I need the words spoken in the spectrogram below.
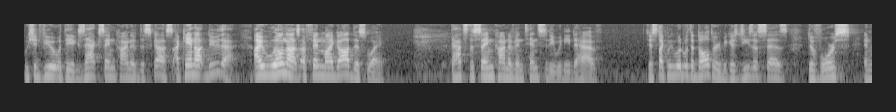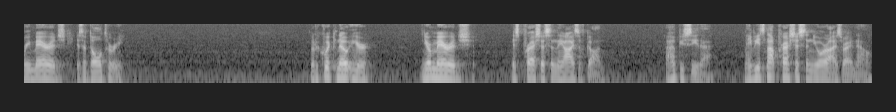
We should view it with the exact same kind of disgust. I cannot do that. I will not offend my God this way. That's the same kind of intensity we need to have, just like we would with adultery, because Jesus says divorce and remarriage is adultery. But a quick note here your marriage is precious in the eyes of God. I hope you see that. Maybe it's not precious in your eyes right now,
